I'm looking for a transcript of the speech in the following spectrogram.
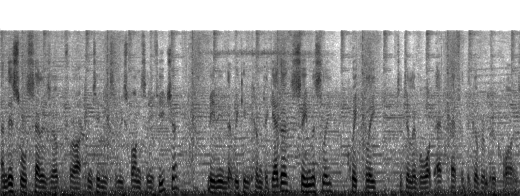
And this will set us up for our contingency response in the future, meaning that we can come together seamlessly, quickly, to deliver what effort the government requires.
